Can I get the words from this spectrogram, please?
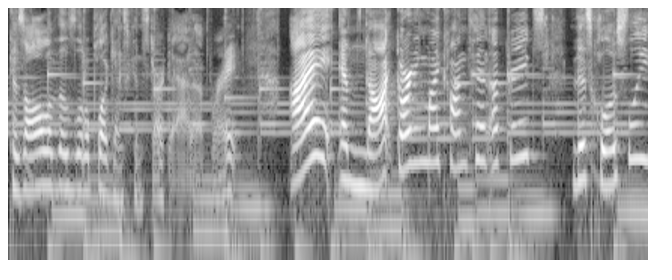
because all of those little plugins can start to add up, right? I am not guarding my content upgrades this closely,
